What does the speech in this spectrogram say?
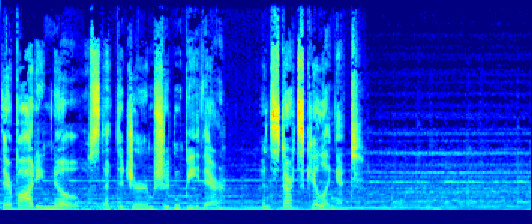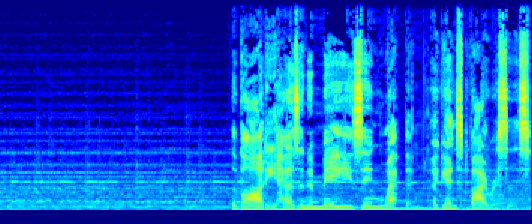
their body knows that the germ shouldn't be there and starts killing it. The body has an amazing weapon against viruses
